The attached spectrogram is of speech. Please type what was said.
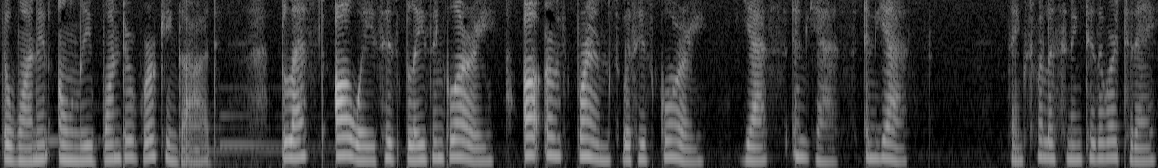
the one and only wonder working God. Blessed always his blazing glory. All earth brims with his glory. Yes, and yes, and yes. Thanks for listening to the word today.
